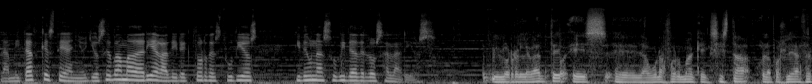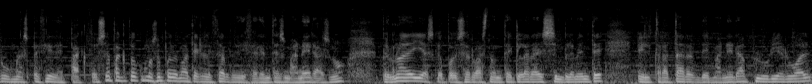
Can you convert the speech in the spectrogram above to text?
la mitad que este año. Joseba Madariaga, director de estudios, pide una subida de los salarios. Lo relevante es, eh, de alguna forma, que exista la posibilidad de hacer una especie de pacto. Ese pacto, ¿cómo se puede materializar de diferentes maneras? ¿no? Pero una de ellas, que puede ser bastante clara, es simplemente el tratar de manera plurianual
